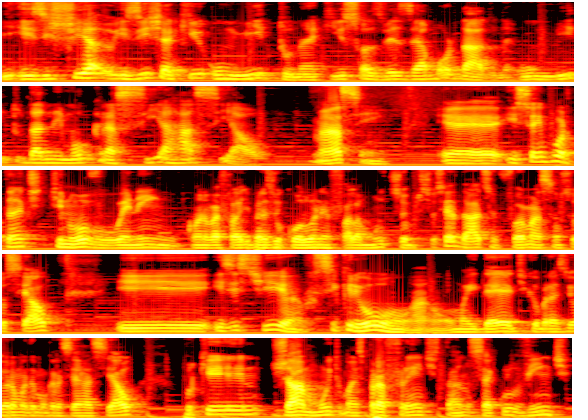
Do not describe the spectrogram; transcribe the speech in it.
E existia, existe aqui um mito, né? Que isso às vezes é abordado, né? Um mito da democracia racial. Mas sim. É, isso é importante, de novo, o Enem, quando vai falar de Brasil Colônia, fala muito sobre sociedade, sobre formação social, e existia, se criou uma- ideia de que o Brasil era uma democracia racial, porque já muito mais para frente, tá, no século XX,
